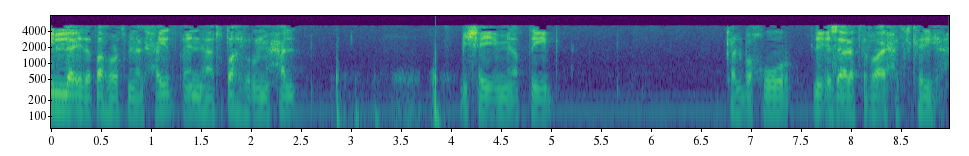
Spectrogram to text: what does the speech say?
إلا إذا طهرت من الحيض فإنها تطهر المحل بشيء من الطيب كالبخور لإزالة الرائحة الكريهة.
